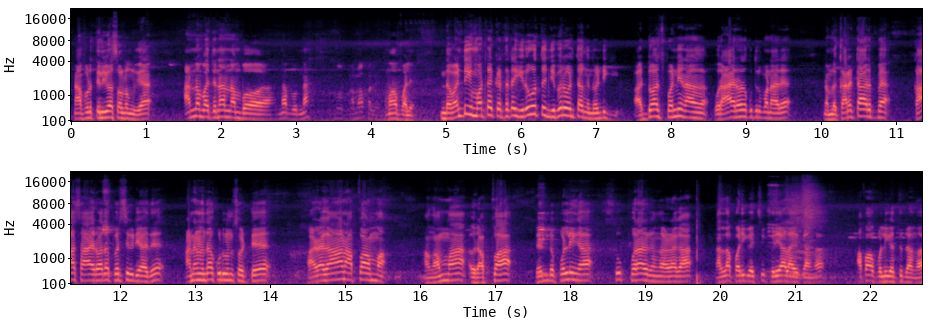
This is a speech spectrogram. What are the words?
நான் அப்புறம் தெளிவாக சொல்கிறேன் உங்களுக்கு. அண்ணன் பார்த்தீங்கன்னா நம்ம என்ன பண்ணா அம்மாபாளையம். இந்த வண்டிக்கு மட்டும் கிட்டத்தட்ட இருபத்தஞ்சி பேர் வந்துட்டாங்க இந்த வண்டிக்கு. அட்வான்ஸ் பண்ணி நாங்கள் ஒரு ஆயிரம் ரூபா கொடுத்துட்டு போனார். நம்மளுக்கு கரெக்டாக இருப்பேன். காசு ஆயிரம் ரூபா தான் பெருசு கிடையாது. அண்ணன் தான் கொடுக்கணும்னு சொல்லிட்டு அழகான அப்பா அம்மா. அவங்க அம்மா ஒரு அப்பா ரெண்டு பிள்ளைங்க. சூப்பராக இருக்காங்க அழகாக நல்லா படிக்க வச்சு பெரிய ஆளாக இருக்காங்க. அப்பா பள்ளி கற்றுட்டாங்க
